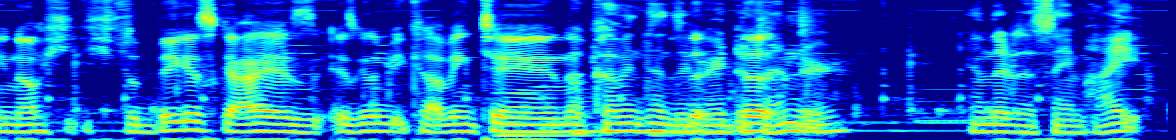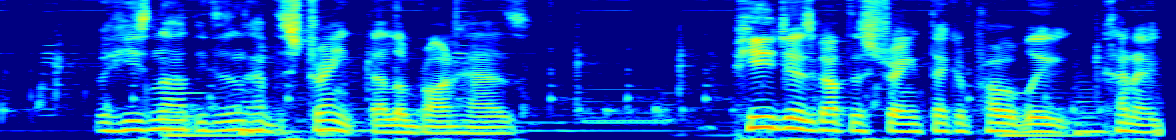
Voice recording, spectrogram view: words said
You know, he, he- the biggest guy is is going to be Covington, Covington's a the- great the- defender, and they're the same height. but he's not. He doesn't have the strength that LeBron has. PJ's got the strength that could probably kind of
